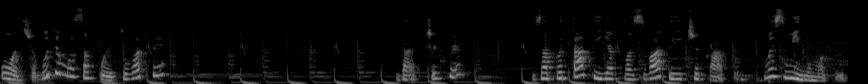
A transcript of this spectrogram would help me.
Отже, будемо запитувати датчики, запитати, як вас звати і чекати. Ми змінимо тут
